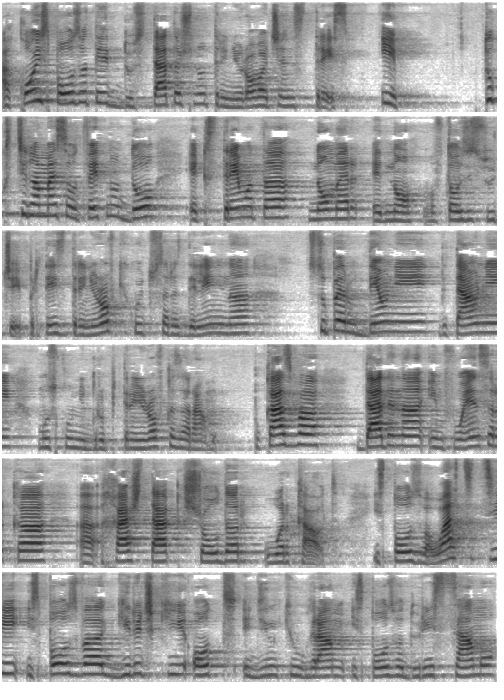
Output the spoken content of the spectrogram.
Ако използвате достатъчно тренировачен стрес. И тук стигаме съответно до екстремата номер едно в този случай, при тези тренировки, които са разделени на супер отделни, детални мускулни групи. Тренировка за рамо. Показва дадена инфлуенсърка хаштаг shoulder workout. Използва ластици, използва гирички от 1 кг, използва дори само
